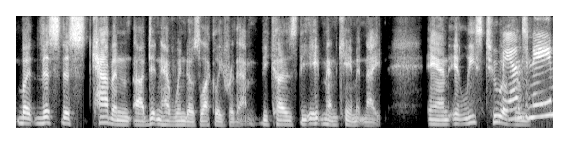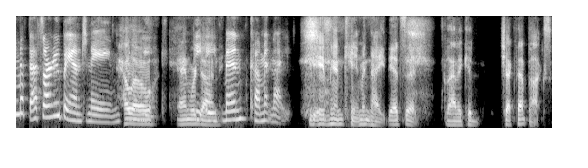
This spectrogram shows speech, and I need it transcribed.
But this this cabin uh, didn't have windows, luckily for them, because the ape men came at night, and at least two Band of them. Band name? That's our new band name. Hello, and we're done. the done. Ape Men come at night. The ape men came at night. That's it. Glad I could check that box.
